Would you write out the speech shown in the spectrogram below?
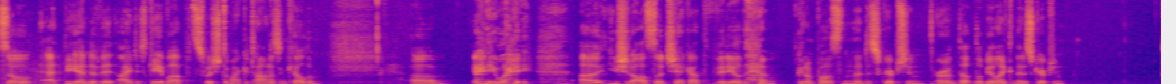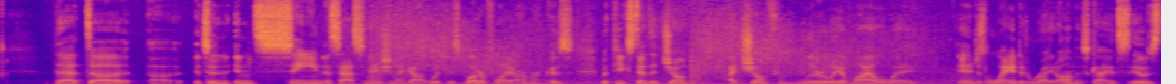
so at the end of it, I just gave up, switched to my katanas, and killed him. Um, anyway, uh, you should also check out the video that I'm going to post in the description, or there'll be a link in the description that uh, uh, it's an insane assassination I got with this butterfly armor because with the extended jump, I jumped from literally a mile away and just landed right on this guy. It's, it was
